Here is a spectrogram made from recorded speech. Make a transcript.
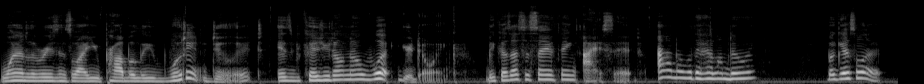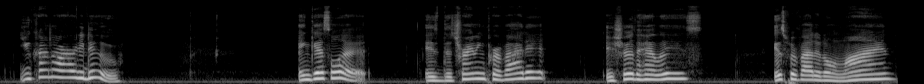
One of the reasons why you probably wouldn't do it is because you don't know what you're doing. Because that's the same thing I said. I don't know what the hell I'm doing. But guess what? You kind of already do. And guess what? Is the training provided? It sure the hell is. It's provided online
